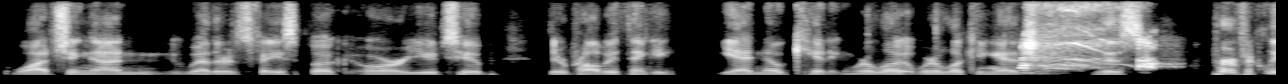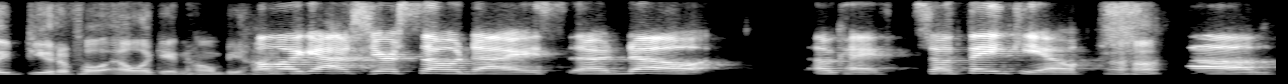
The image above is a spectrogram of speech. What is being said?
watching on whether it's Facebook or YouTube. They're probably thinking, "Yeah, no kidding. We're lo- we're looking at this perfectly beautiful, elegant home behind." oh my you." gosh, you're so nice. Uh, no, okay, so thank you. Uh-huh. Um,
